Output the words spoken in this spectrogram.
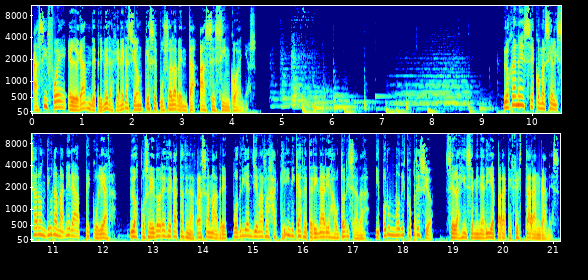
Así fue el GAN de primera generación que se puso a la venta hace cinco años. Los GANes se comercializaron de una manera peculiar. Los poseedores de gatas de la raza madre podrían llevarlas a clínicas veterinarias autorizadas y por un módico precio se las inseminaría para que gestaran ganes.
